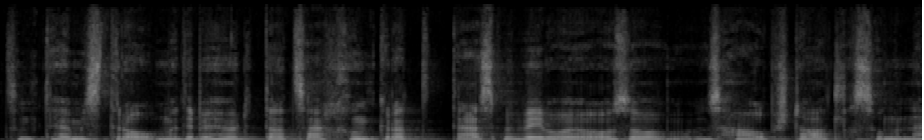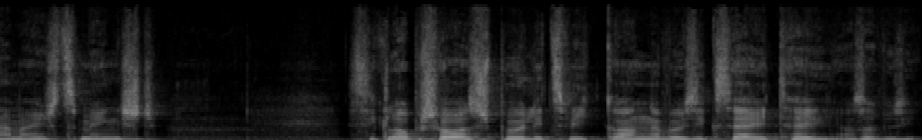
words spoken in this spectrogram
zum Teil misstraut man den Behörden tatsächlich. Und gerade die SBB, wo ja auch so ein halbstaatliches Unternehmen ist zumindest, sie glaube schon ein Spürchen zu weit gegangen, weil sie gesagt haben, also weil sie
